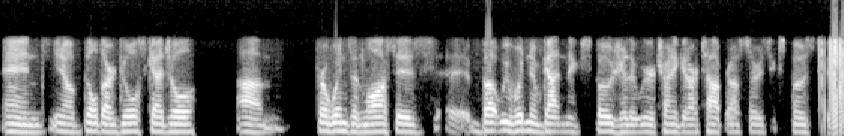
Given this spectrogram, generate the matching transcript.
and you know build our dual schedule um, for wins and losses, uh, but we wouldn't have gotten the exposure that we were trying to get our top wrestlers exposed to.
